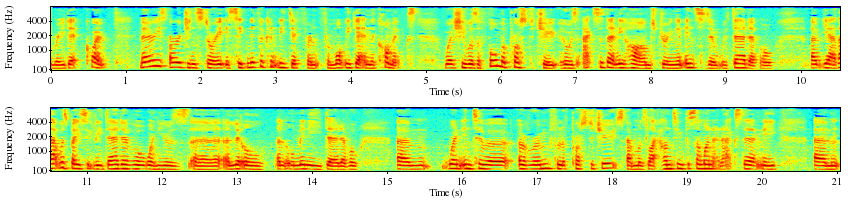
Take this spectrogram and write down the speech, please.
read it. Quote Mary's origin story is significantly different from what we get in the comics, where she was a former prostitute who was accidentally harmed during an incident with Daredevil. Uh, yeah, that was basically Daredevil when he was uh, a little, a little mini Daredevil. Um, went into a, a room full of prostitutes and was like hunting for someone and accidentally um,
